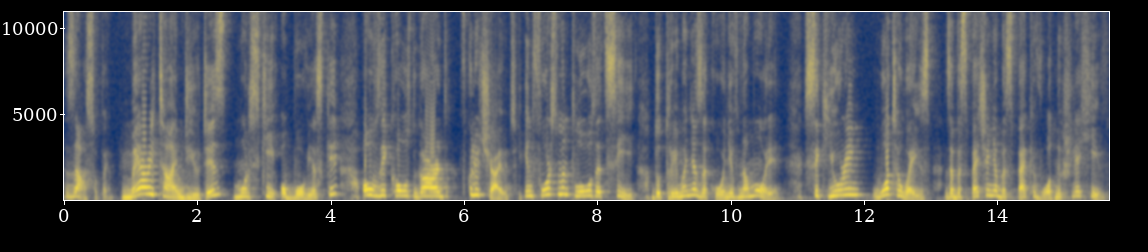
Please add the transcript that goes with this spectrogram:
засоби. Maritime duties – морські обов'язки of the Coast Guard включають enforcement laws at sea – дотримання законів на морі, securing waterways – забезпечення безпеки водних шляхів.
